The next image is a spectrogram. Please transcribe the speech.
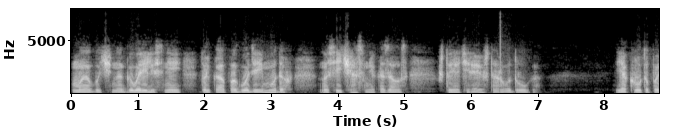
Мы обычно говорили с ней только о погоде и модах, но сейчас мне казалось, что я теряю старого друга. Я круто повернулся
